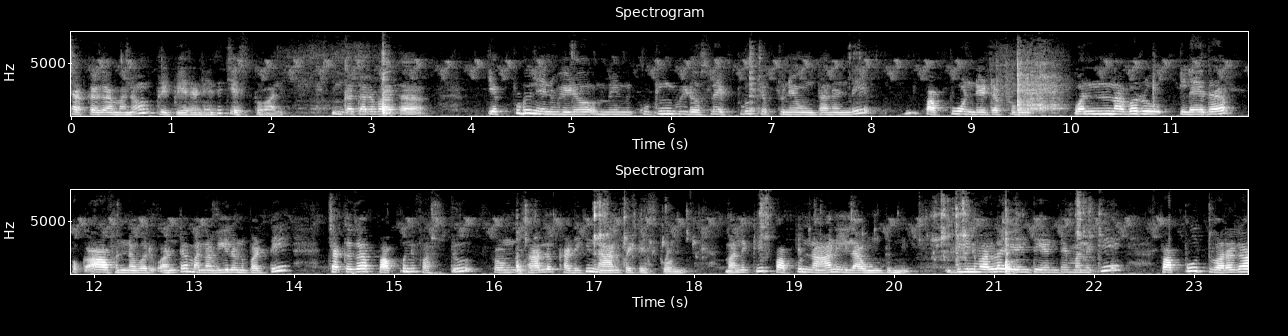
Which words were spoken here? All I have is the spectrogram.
చక్కగా మనం ప్రిపేర్ అనేది చేసుకోవాలి. ఇంకా తర్వాత ఎప్పుడు నేను వీడియో నేను కుకింగ్ వీడియోస్లో ఎప్పుడూ చెప్తూనే ఉంటానండి. పప్పు వండేటప్పుడు వన్ అవరు లేదా ఒక హాఫ్ అన్ అవర్ అంటే మన వీలును బట్టి చక్కగా పప్పుని ఫస్ట్ రెండు సార్లు కడిగి నానపెట్టేసుకోండి. మనకి పప్పు నాని ఇలా ఉంటుంది. దీనివల్ల ఏంటి అంటే మనకి పప్పు త్వరగా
